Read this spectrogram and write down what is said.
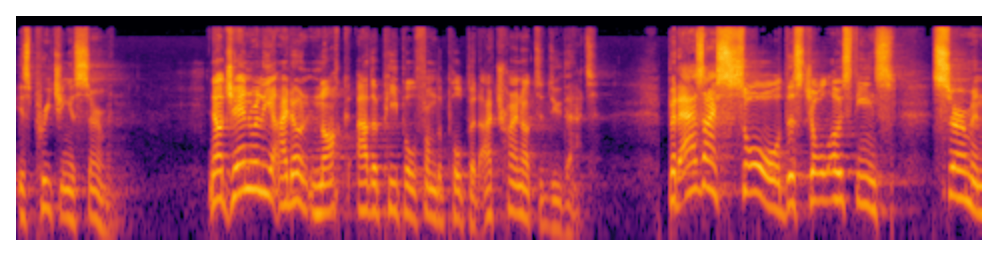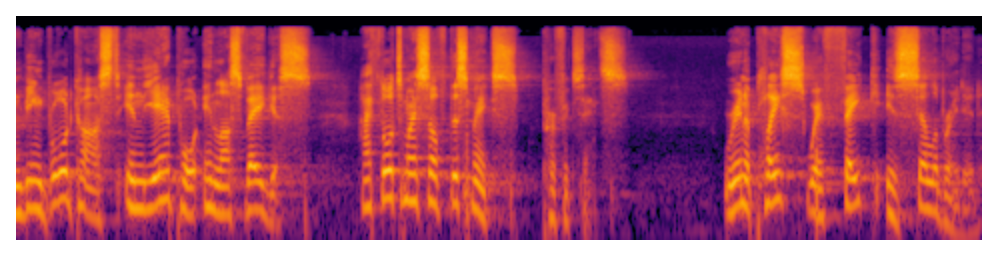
is preaching a sermon. Now, generally, I don't knock other people from the pulpit, I try not to do that. But as I saw this Joel Osteen's sermon being broadcast in the airport in Las Vegas, I thought to myself, this makes perfect sense. We're in a place where fake is celebrated.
